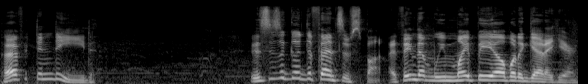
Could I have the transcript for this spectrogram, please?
Perfect indeed. This is a good defensive spot. I think that we might be able to get it here.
